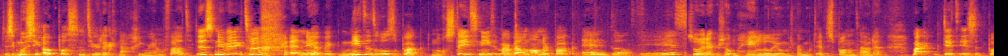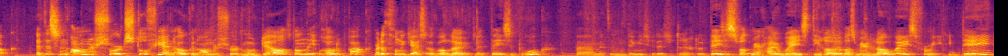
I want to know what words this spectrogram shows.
Dus ik moest die ook passen natuurlijk. Nou, ging weer helemaal fout. Dus nu ben ik terug en nu heb ik niet het roze pak, nog steeds niet, maar wel een ander pak. En dat is... Sorry dat ik er zo omheen lul jongens, maar ik moet even spannend houden. Maar dit is het pak. Het is een ander soort stofje en ook een ander soort model dan die rode pak. Maar dat vond ik juist ook wel leuk. Met deze broek uh, met een dingetje dat je terug doet. Deze is wat meer high waist. Die rode was meer low waist voor mijn idee.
